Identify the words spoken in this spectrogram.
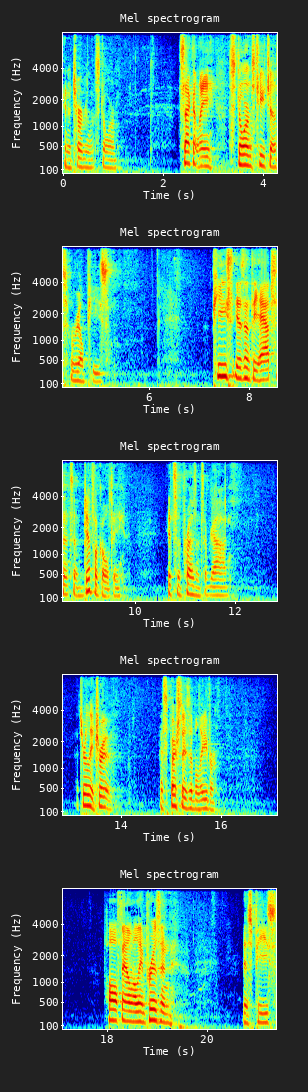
in a turbulent storm. Secondly, storms teach us real peace. Peace isn't the absence of difficulty, it's the presence of God. That's really true, especially as a believer. Paul found while in prison this peace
